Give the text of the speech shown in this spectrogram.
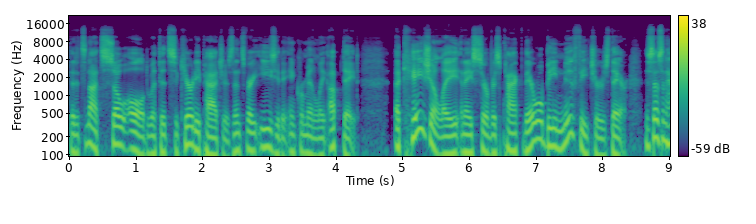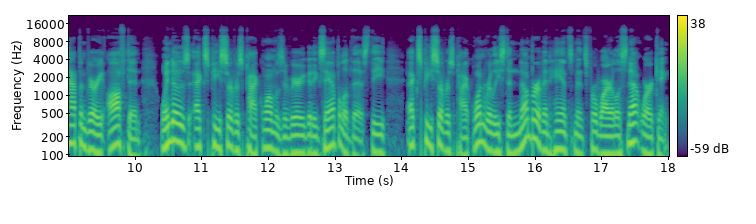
that it's not so old with its security patches. And it's very easy to incrementally update. Occasionally, in a service pack, there will be new features there. This doesn't happen very often. Windows XP Service Pack 1 was a very good example of this. The XP Service Pack 1 released a number of enhancements for wireless networking.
